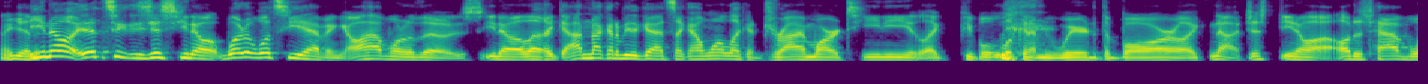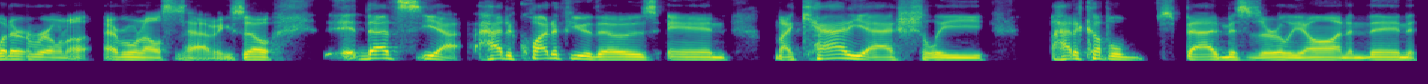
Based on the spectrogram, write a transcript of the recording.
I get you it. know, it's just you know what what's he having? I'll have one of those. You know, like I'm not gonna be the guy that's like I want like a dry martini, like people looking at me weird at the bar. Like no, just you know, I'll just have whatever everyone everyone else is having. So it, that's yeah, I had quite a few of those, and my caddy actually I had a couple bad misses early on, and then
